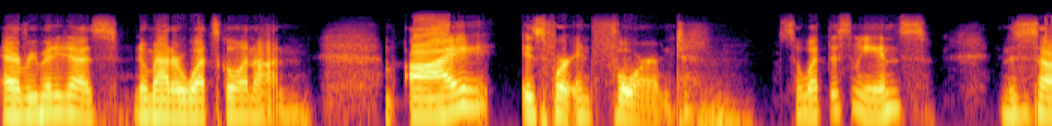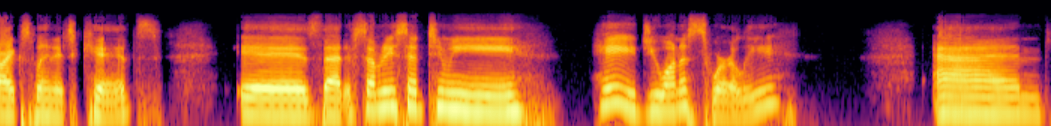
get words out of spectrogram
Everybody does, no matter what's going on. I is for informed. So, what this means, and this is how I explain it to kids, is that if somebody said to me, Hey, do you want a swirly? And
